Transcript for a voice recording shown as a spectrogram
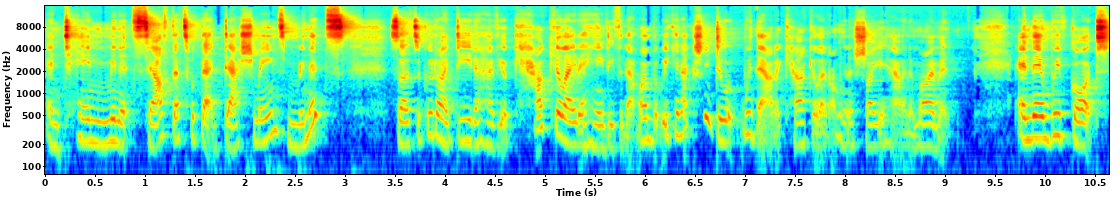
and 10 minutes south. That's what that dash means, minutes. So it's a good idea to have your calculator handy for that one, but we can actually do it without a calculator. I'm going to show you how in a moment. And then we've got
